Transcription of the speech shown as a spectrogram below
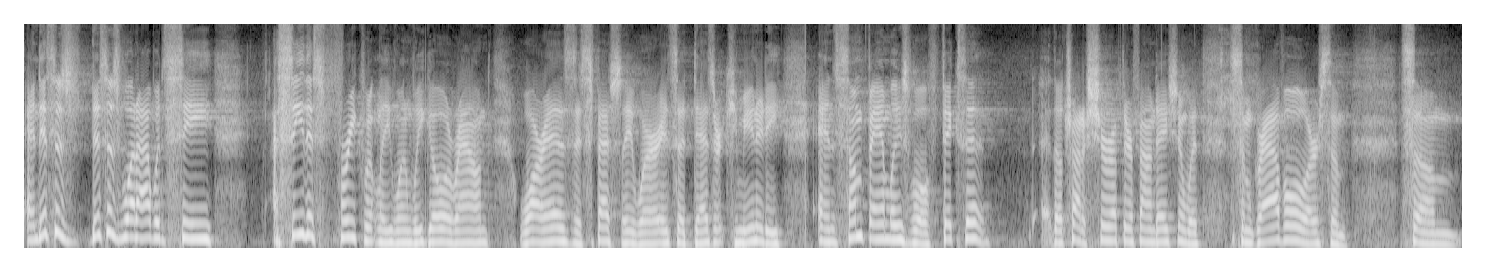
And this is, this is what I would see. I see this frequently when we go around Juarez, especially where it's a desert community. And some families will fix it. They'll try to shore up their foundation with some gravel or some, some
